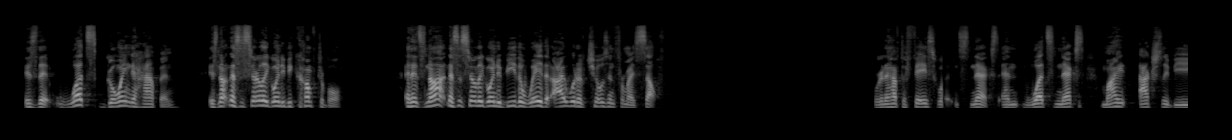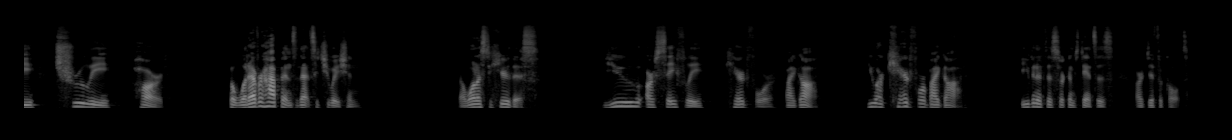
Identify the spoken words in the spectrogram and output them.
is that what's going to happen is not necessarily going to be comfortable. And it's not necessarily going to be the way that I would have chosen for myself. We're going to have to face what's next. And what's next might actually be truly hard. But whatever happens in that situation, I want us to hear this. You are safely cared for by God. You are cared for by God, even if the circumstances are difficult.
